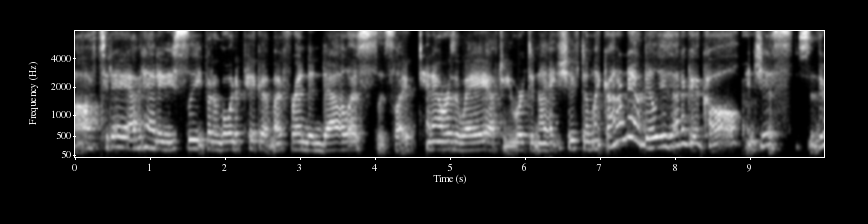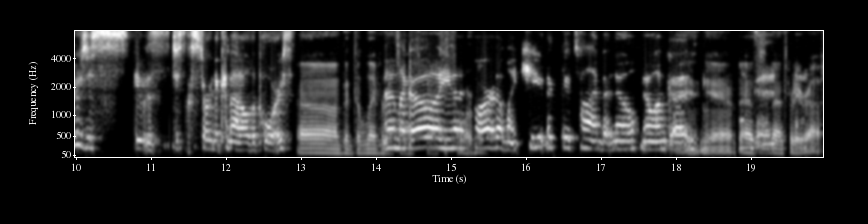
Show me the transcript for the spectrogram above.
off today. I haven't had any sleep, but I'm going to pick up my friend in Dallas. It's like 10 hours away after you worked a night shift. I'm like, I don't know, Billy, is that a good call? And just, so there's just, it was just starting to come out all the pores. Oh, the delivery. And I'm like, oh, you know, it's hard. I'm like, cute and a good time, but no, no, I'm good. Yeah, that's good. that's pretty rough.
